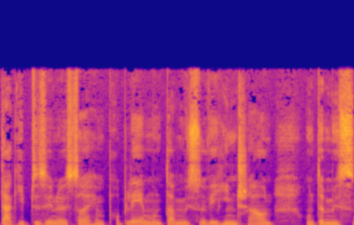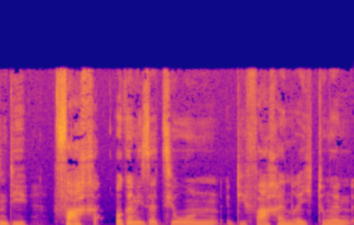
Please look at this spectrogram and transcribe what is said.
da gibt es in Österreich ein Problem und da müssen wir hinschauen. Und da müssen die Fachorganisationen, die Facheinrichtungen,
